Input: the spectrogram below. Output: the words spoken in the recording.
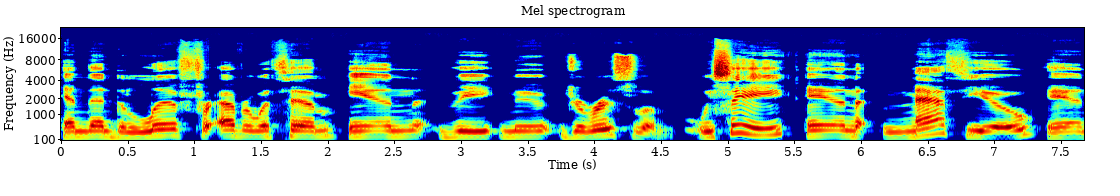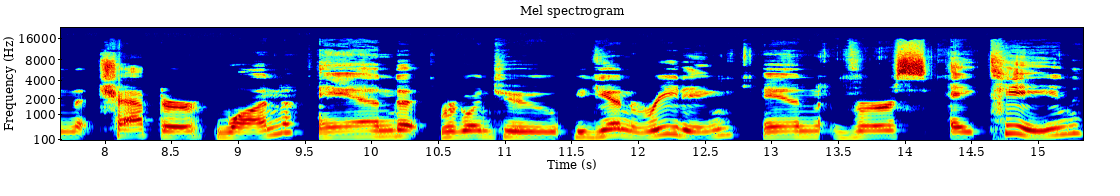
and then to live forever with him in the new Jerusalem. We see in Matthew in chapter 1 and we're going to begin reading in verse 18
